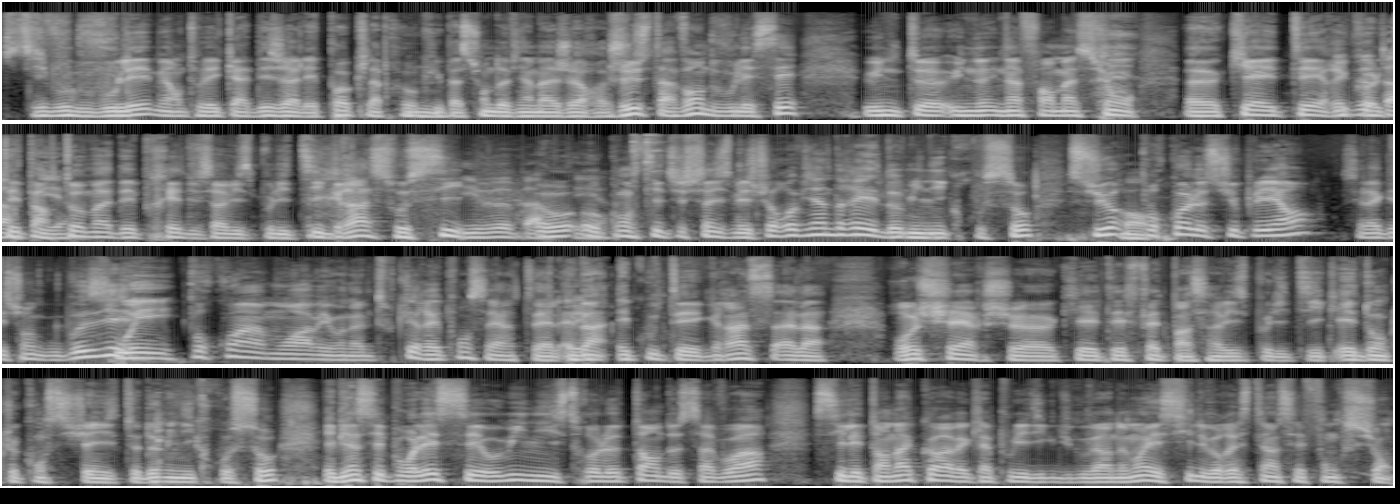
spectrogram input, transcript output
si vous le voulez, mais en tous les cas, déjà à l'époque, la préoccupation Mm. devient majeure. Juste avant de vous laisser une, te- une, une information euh, qui a été récoltée par. Thomas Després du service politique, grâce aussi au, constitutionnalisme. Et je reviendrai, Dominique Rousseau, sur pourquoi le suppléant, c'est la question que vous posiez. Oui. Pourquoi un mois? Mais on a toutes les réponses à RTL. Eh bien, écoutez, grâce à la recherche euh, qui a été faite par un service politique et donc le constitutionnaliste Dominique Rousseau, eh bien, c'est pour laisser au ministre le temps de savoir s'il est en accord avec la politique du gouvernement et s'il veut rester à ses fonctions.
